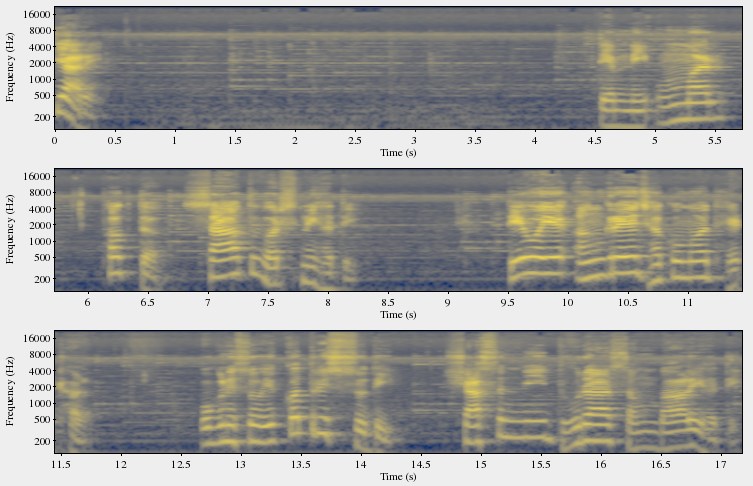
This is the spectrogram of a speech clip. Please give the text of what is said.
ત્યારે તેમની ઉંમર ફક્ત સાત વર્ષની હતી. તેઓએ અંગ્રેજ હકુમત હેઠળ ઓગણીસો એકત્રીસ સુધી શાસનની ધુરા સંભાળી હતી.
